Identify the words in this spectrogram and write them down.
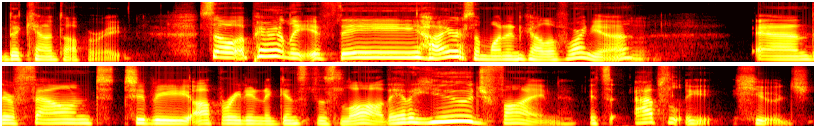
They can't operate. So apparently, if they hire someone in California and they're found to be operating against this law. They have a huge fine. It's absolutely huge.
